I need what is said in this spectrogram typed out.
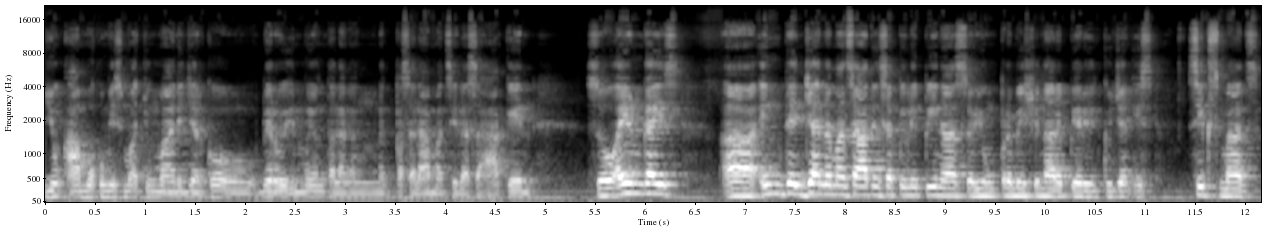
yung amo ko mismo at yung manager ko, biruin mo yun, talagang nagpasalamat sila sa akin. So, ayun guys, uh, and then dyan naman sa atin sa Pilipinas, so yung probationary period ko dyan is 6 months.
